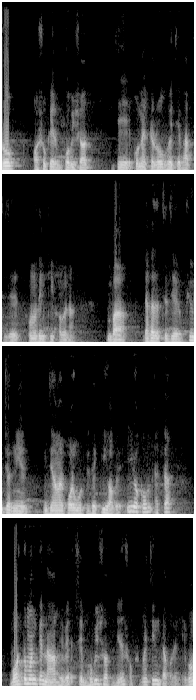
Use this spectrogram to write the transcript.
রোগ, অসুখের ভবিষ্যৎ, যে কোনো একটা রোগ হয়েছে, ভাবছে যে কোনো দিন ঠিক হবে না বা দেখা যাচ্ছে যে ফিউচার নিয়ে যে আমার পরবর্তীতে কি হবে এই রকম একটা বর্তমানকে না ভেবে সে ভবিষ্যৎ নিয়ে সবসময় চিন্তা করে এবং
